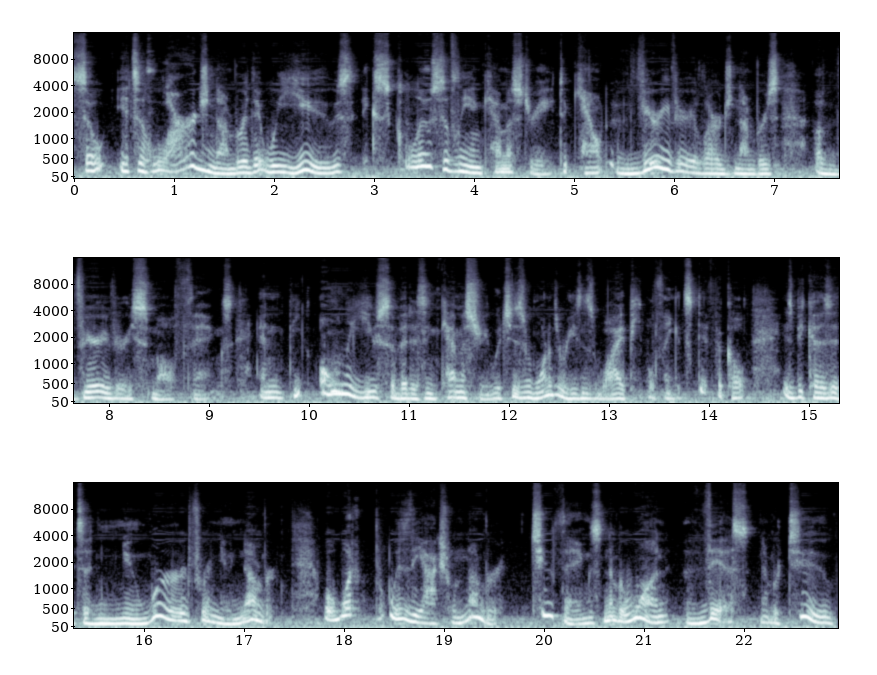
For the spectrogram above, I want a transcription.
So it's a large number that we use exclusively in chemistry to count very, very large numbers of very, very small things. And the only use of it is in chemistry, which is one of the reasons why people think it's difficult, is because it's a new word for a new number. Well, what was the actual number? Two things. Number one, this. Number two,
